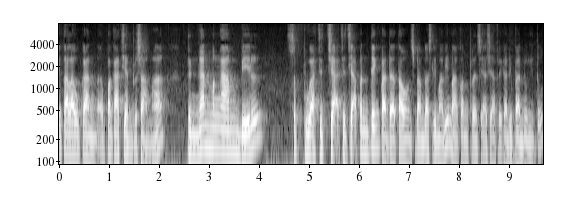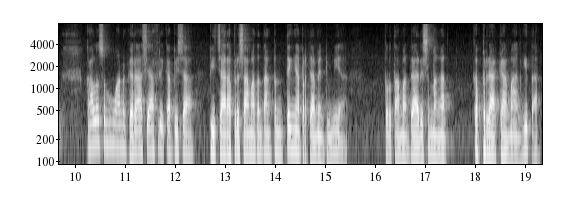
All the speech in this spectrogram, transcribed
kita lakukan eh, pengkajian bersama dengan mengambil sebuah jejak-jejak penting pada tahun 1955 konferensi Asia Afrika di Bandung itu kalau semua negara Asia Afrika bisa bicara bersama tentang pentingnya perdamaian dunia, terutama dari semangat keberagamaan kita.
